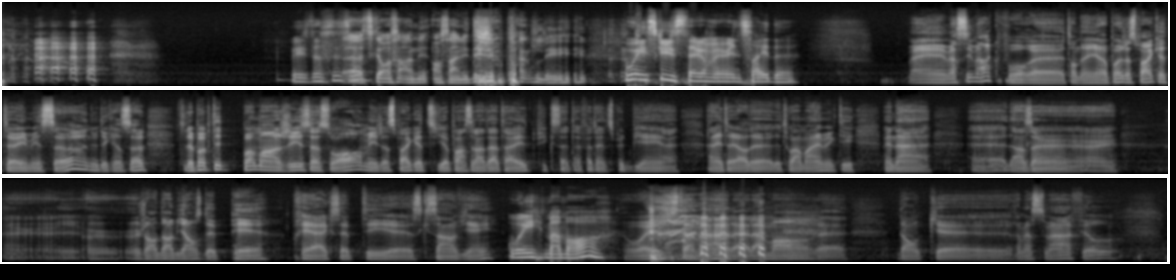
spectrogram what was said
Oui, c'est ça. Euh, Est-ce qu'on s'en est, on s'en est déjà parlé? Oui, excuse, c'était comme un inside. Ben, merci Marc pour euh, ton dernier repas. J'espère que tu as aimé ça, nous décrire ça. Tu l'as pas peut-être pas mangé ce soir, mais j'espère que tu y as pensé dans ta tête puis que ça t'a fait un petit peu de bien euh, à l'intérieur de, de toi-même et que tu es maintenant euh, dans un, un- un- un- un genre d'ambiance de paix, prêt à accepter euh, ce qui s'en vient. Oui, ma mort. Oui, justement, la, la mort. donc, remerciements Phil.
